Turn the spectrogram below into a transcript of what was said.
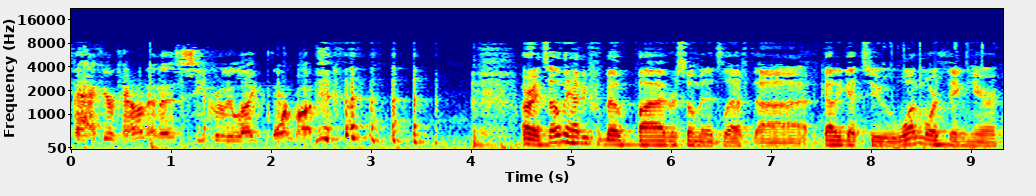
They hack your account and then secretly like porn bots. All right, so I only have you for about five or so minutes left. Uh, Got to get to one more thing here.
